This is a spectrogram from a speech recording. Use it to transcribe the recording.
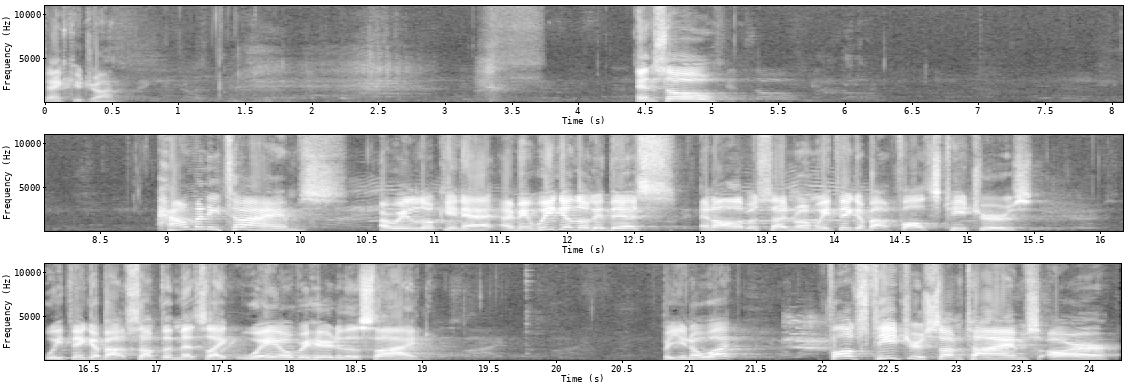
Thank you, John. And so how many times are we looking at? I mean, we can look at this, and all of a sudden, when we think about false teachers, we think about something that's like way over here to the side. But you know what? False teachers sometimes are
